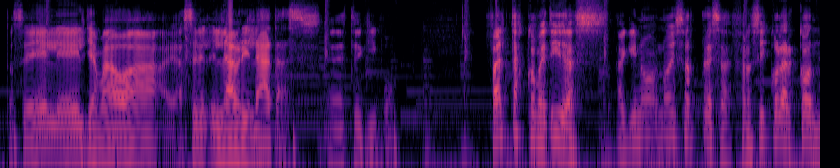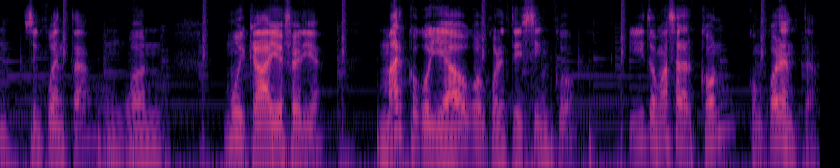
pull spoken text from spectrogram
Entonces él es el llamado a hacer el, abre latas en este equipo. Faltas cometidas. Aquí no, no hay sorpresa. Francisco Larcón, 50. Un buen muy caballo de feria. Marco Collao con 45. Y Tomás Alarcón con 40.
